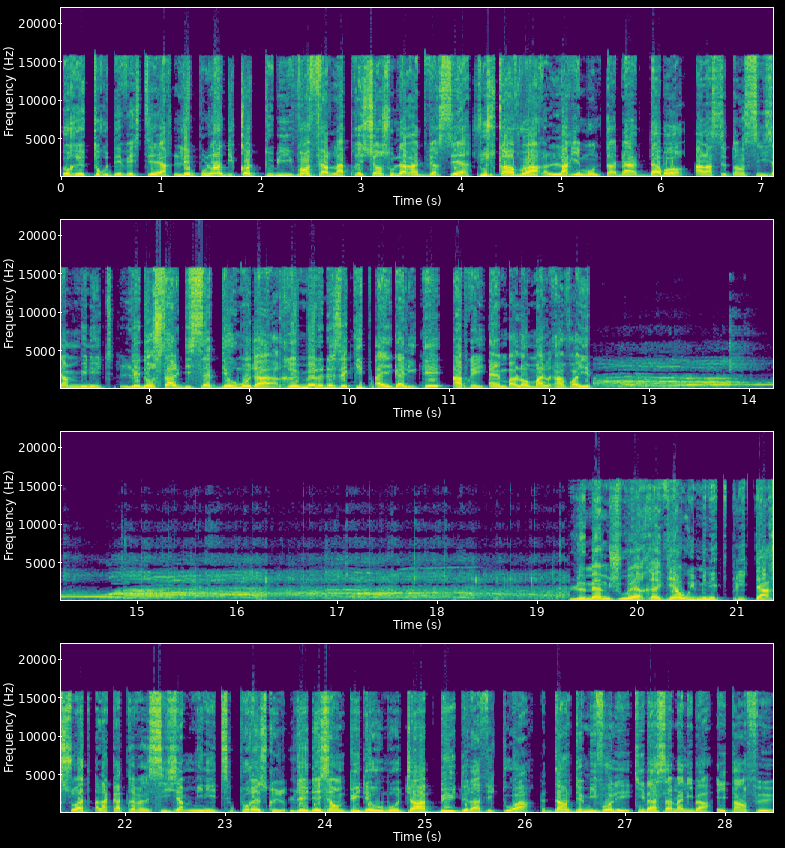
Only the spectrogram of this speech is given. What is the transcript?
Au retour des vestiaires, les poulains du Côte Toubi vont faire la pression sur leur adversaire jusqu'à avoir la remontada. D'abord, à la 76e minute, les dorsales 17 de Umoja remet les deux équipes à égalité après un ballon mal renvoyé. Le même joueur revient 8 minutes plus tard, soit à la 86e minute, pour inscrire le deuxième but de Umoja, but de la victoire, dans demi-volée. Kibasa Maliba est en feu.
